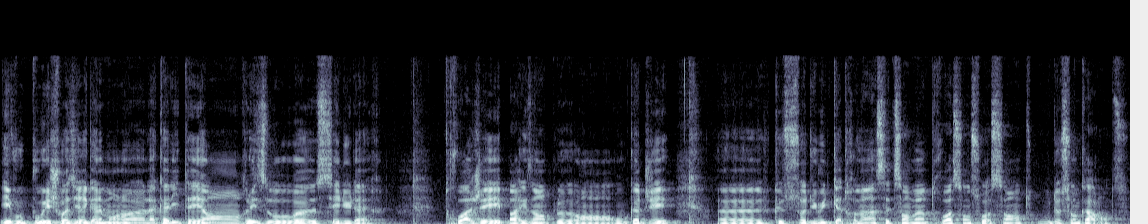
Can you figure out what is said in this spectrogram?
Et vous pouvez choisir également la qualité en réseau cellulaire. 3G par exemple ou 4G, euh, que ce soit du 1080, 720, 360 ou 240.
